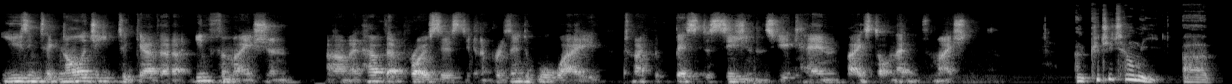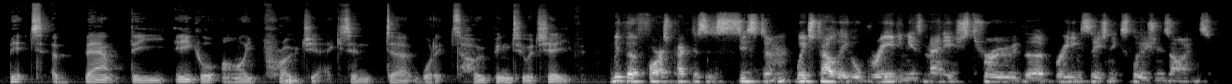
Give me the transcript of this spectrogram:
using technology to gather information um, and have that processed in a presentable way to make the best decisions you can based on that information. And could you tell me a bit about the Eagle Eye project and uh, what it's hoping to achieve? With the forest practices system, wedge-tailed eagle breeding is managed through the breeding season exclusion zones.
